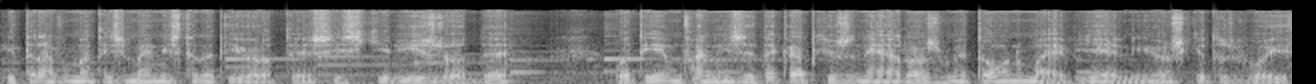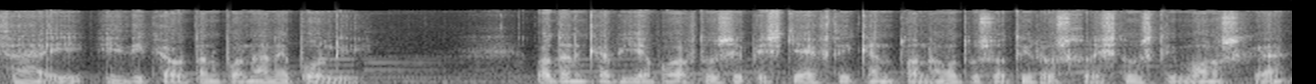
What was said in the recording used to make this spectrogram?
οι τραυματισμένοι στρατιώτες ισχυρίζονται ότι εμφανίζεται κάποιος νεαρός με το όνομα Ευγένιος και τους βοηθάει, ειδικά όταν πονάνε πολύ. Όταν κάποιοι από αυτούς επισκέφθηκαν το ναό τους Σωτήρος Χριστούς στη Μόσχα,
